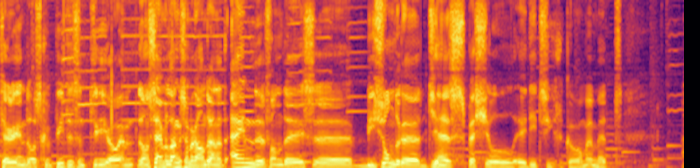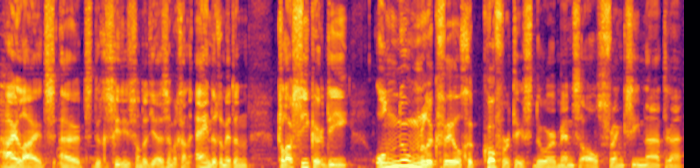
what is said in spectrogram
Clark Terry en de Oscar Peterson trio. En dan zijn we langzamerhand aan het einde van deze bijzondere jazz special editie gekomen. Met highlights uit de geschiedenis van de jazz. En we gaan eindigen met een klassieker die onnoemelijk veel gecoverd is door mensen als Frank Sinatra,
